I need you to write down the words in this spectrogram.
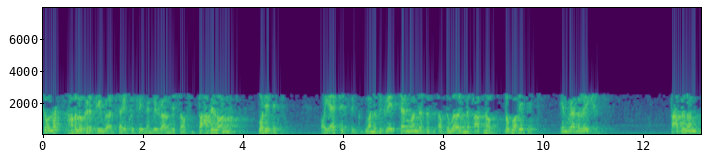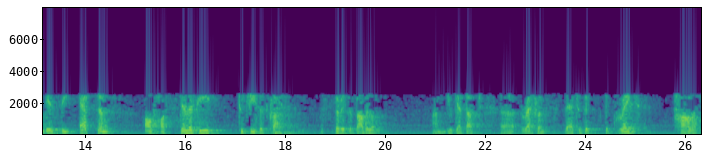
So let's have a look at a few words very quickly, and then we'll round this off. Babylon, what is it? Oh yes, it's the, one of the great ten wonders of, of the world in the past. No, but what is it in Revelation? Babylon is the essence of hostility to Jesus Christ. The spirit of Babylon. And you get that uh, reference there to the, the great harlot.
